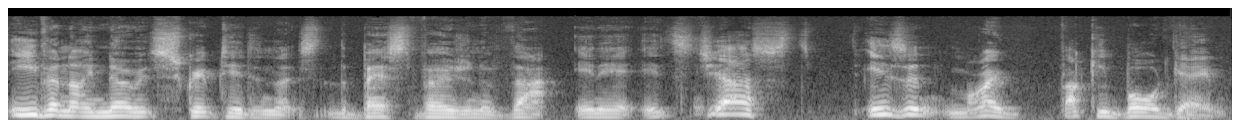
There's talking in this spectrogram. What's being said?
even I know it's scripted and it's the best version of that in it. It's just isn't my fucking board game.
